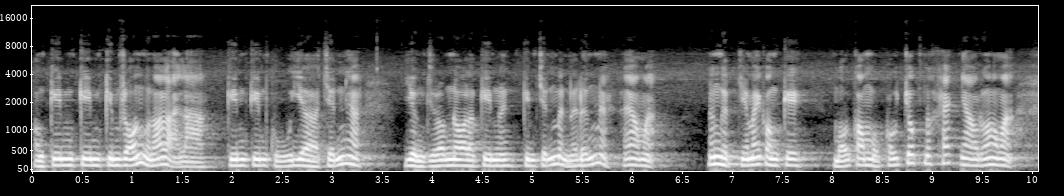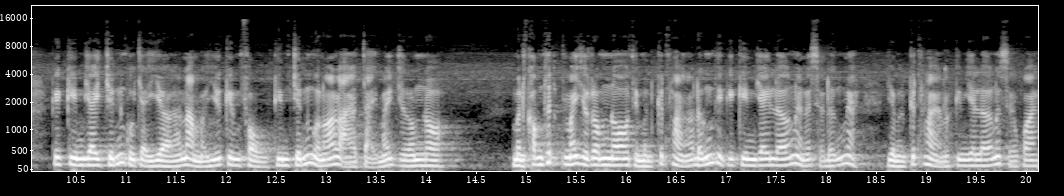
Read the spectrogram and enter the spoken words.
còn kim kim kim rốn của nó lại là kim kim của giờ chính, ha. Dừng chrono là kim kim chính mình nó đứng nè, thấy không ạ? Nó nghịch với mấy con kia, mỗi con một cấu trúc nó khác nhau, đúng không ạ? Cái kim dây chính của chạy giờ nó nằm ở dưới kim phù, kim chính của nó lại là chạy máy chrono. Mình không thích máy chrono thì mình kích hoạt nó đứng thì cái kim dây lớn này nó sẽ đứng nè. Giờ mình kích hoạt là kim dây lớn nó sẽ quay.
